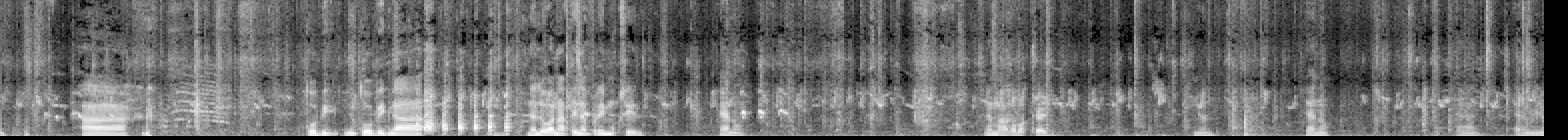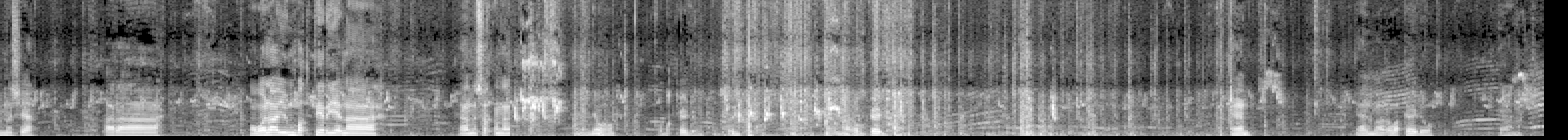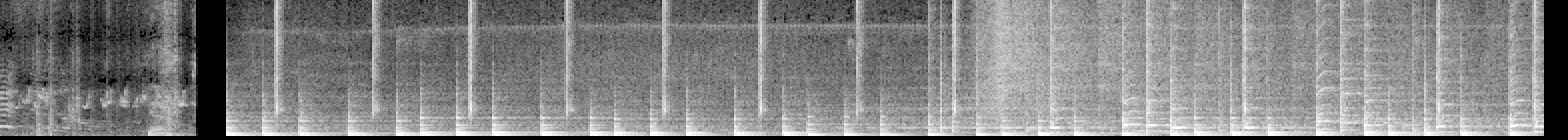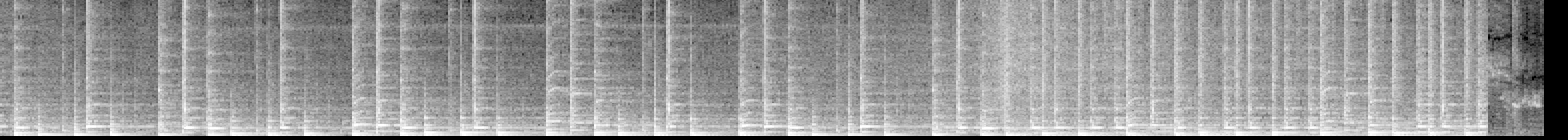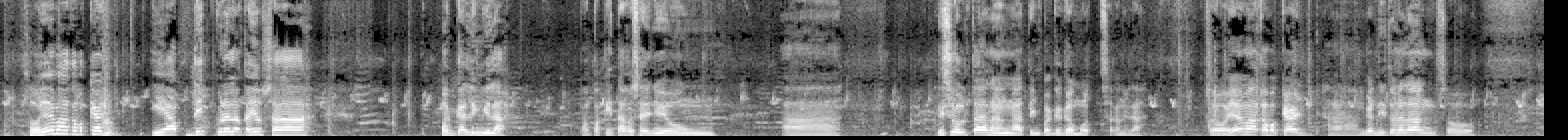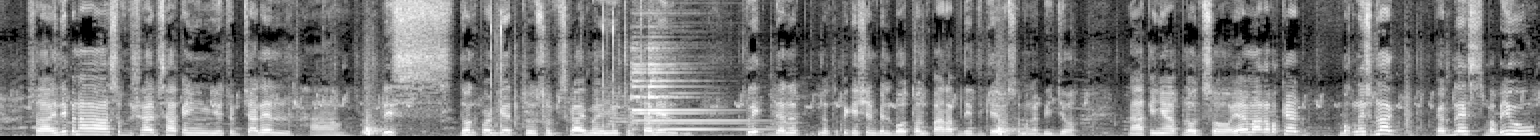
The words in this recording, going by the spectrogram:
ah tubig yung tubig na naluwa natin ng Primoxil. Yan oh. Yan mga kabakad. Yan. Yan oh. Yan. Yan, minum na siya. Para mawala yung bakterya na ano sa kanang ano nyo oh. Kabakad oh. Uy. Yan mga kabakad. Yan. Yan mga kabakad oh. Yan. Yan. So yan mga kabakyard, i-update ko na lang kayo sa paggaling nila. Papakita ko sa inyo yung ah, resulta ng ating paggagamot sa kanila. So yan mga kabakyard, ah, hanggang dito na lang. So sa hindi pa nakasubscribe sa aking YouTube channel, ah, please don't forget to subscribe my YouTube channel. Click the not- notification bell button para update kayo sa mga video na aking upload. So, yan mga kabakyard, book news vlog. God bless. Bye you.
